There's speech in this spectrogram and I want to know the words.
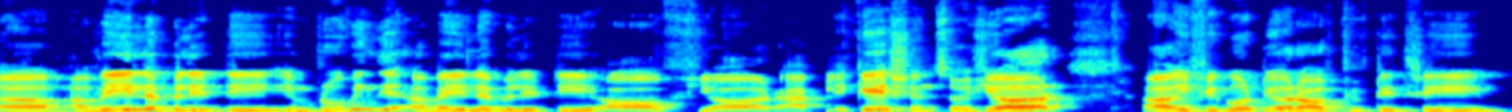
uh, availability improving the availability of your application. So here uh, if you go to your route 53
